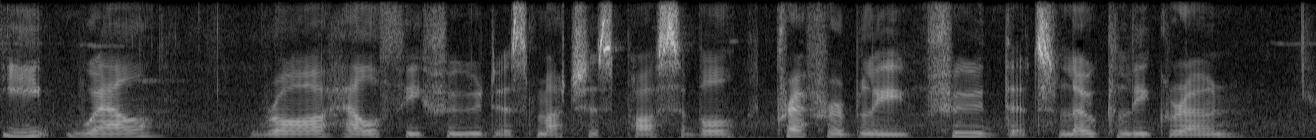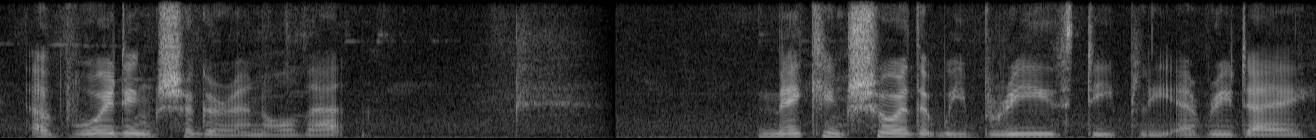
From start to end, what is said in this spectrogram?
eat well, raw, healthy food as much as possible, preferably food that's locally grown, avoiding sugar and all that. Making sure that we breathe deeply every day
